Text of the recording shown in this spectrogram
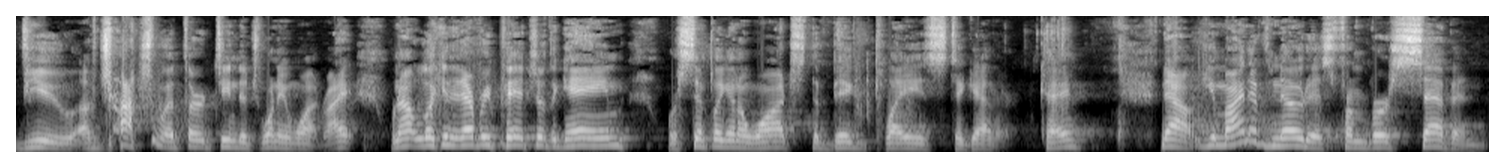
view of Joshua 13 to 21, right? We're not looking at every pitch of the game. We're simply going to watch the big plays together, okay? Now, you might have noticed from verse 7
